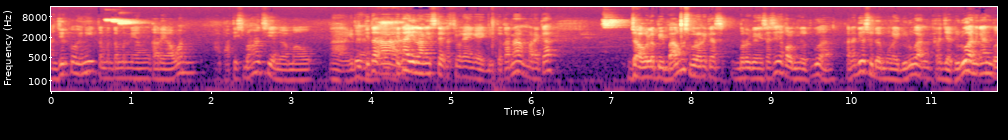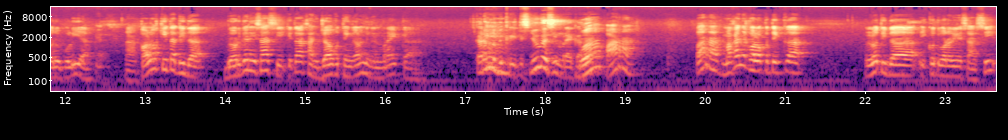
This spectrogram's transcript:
anjir kok ini teman-teman yang karyawan apatis banget sih ya nggak mau nah gitu kita Ah. kita hilangin stigma yang kayak gitu karena mereka jauh lebih bagus berorganisasi berorganisasinya kalau menurut gua karena dia sudah mulai duluan kerja duluan kan baru kuliah nah kalau kita tidak berorganisasi kita akan jauh ketinggalan dengan mereka Kadang lebih kritis juga sih mereka. wah parah. Parah. Makanya kalau ketika lo tidak ikut organisasi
